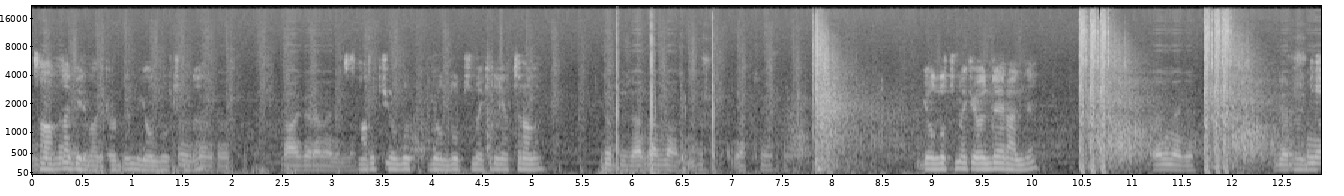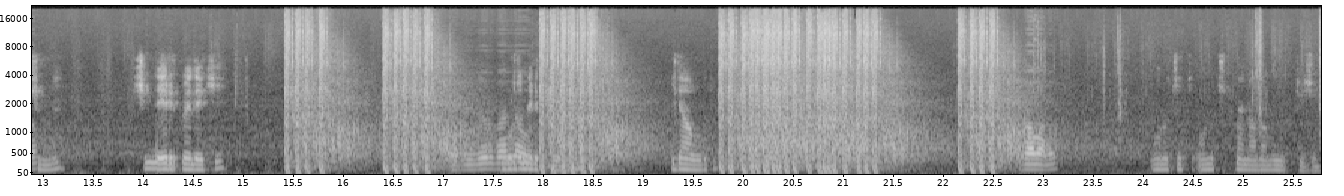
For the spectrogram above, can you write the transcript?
Sağda biri var gördün mü yol Dur dur lootunda. dur. dur. Daha göremedim ben. Sağdaki yol, loot- yol lootundakini yatıralım. Dur düzeltmem lazım dur. Yatıyor. Yol lootundaki öldü herhalde. Ölmedi. Görüşüm Öldü yok. şimdi. Şimdi eritmedeki. E, bir dur ben Vurdum de eritmedi. Bir daha vurdum. Vuramadım. Onu tut, onu tut ben adamı lootlayacağım.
